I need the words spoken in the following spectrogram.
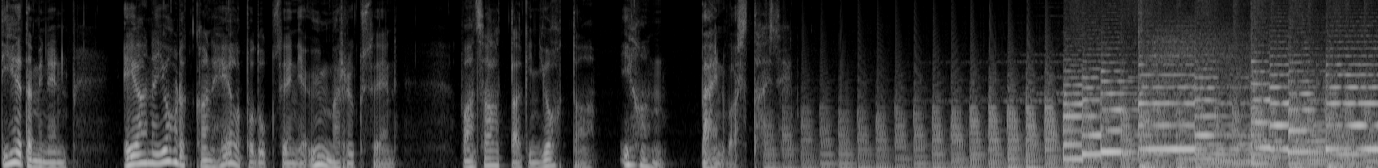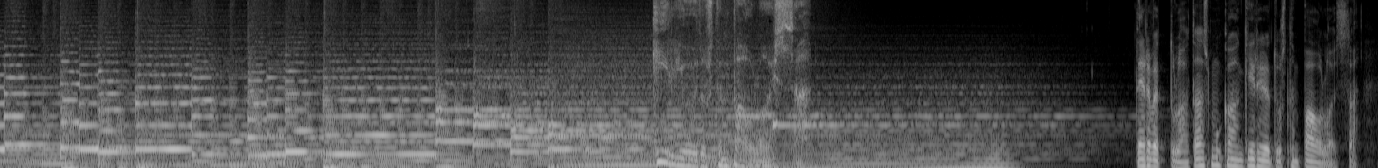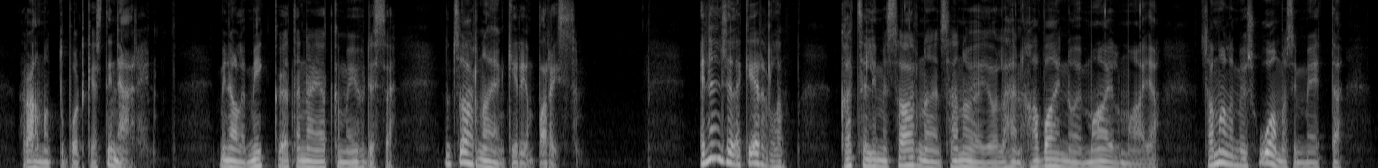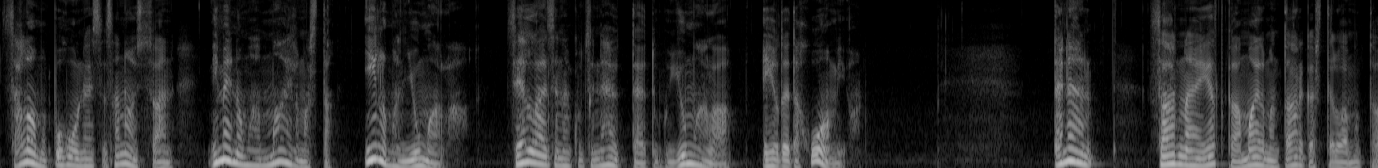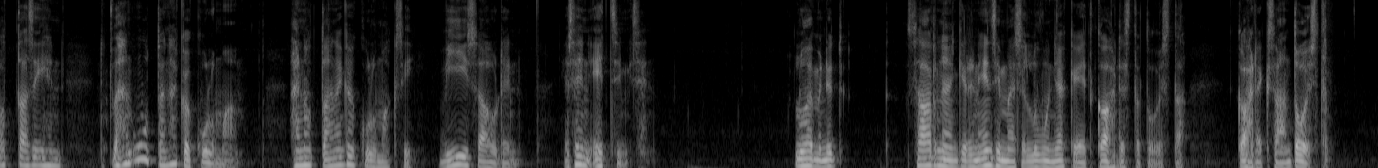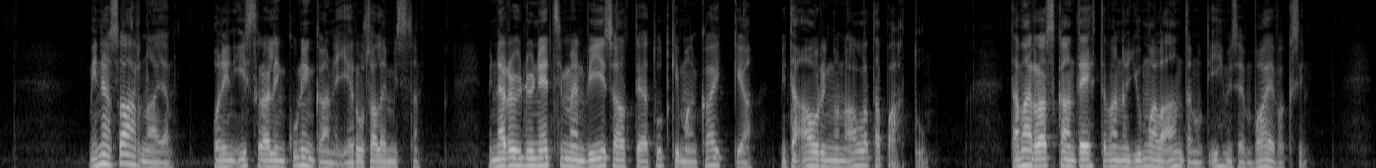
tietäminen ei aina johdakaan helpotukseen ja ymmärrykseen, vaan saattaakin johtaa ihan päinvastaiseen. Kirjoitusten pauloissa. Tervetuloa taas mukaan Kirjoitusten pauloissa Raamattu-podcastin ääreen. Minä olen Mikko ja tänään jatkamme yhdessä nyt saarnaajan kirjan parissa. Edellisellä kerralla katselimme saarnaajan sanoja, joilla hän havainnoi maailmaa ja samalla myös huomasimme, että Salomo puhuu näissä sanoissaan nimenomaan maailmasta ilman Jumalaa, sellaisena kuin se näyttäytyy, kun Jumalaa ei oteta huomioon. Tänään saarnaaja jatkaa maailman tarkastelua, mutta ottaa siihen nyt vähän uutta näkökulmaa. Hän ottaa näkökulmaksi viisauden ja sen etsimisen. Luemme nyt saarnaajan kirjan ensimmäisen luvun jakeet 12-18. Minä saarnaaja olin Israelin kuninkaan Jerusalemissa. Minä ryhdyin etsimään viisautta ja tutkimaan kaikkea, mitä auringon alla tapahtuu. Tämän raskaan tehtävän on Jumala antanut ihmisen vaivaksi.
